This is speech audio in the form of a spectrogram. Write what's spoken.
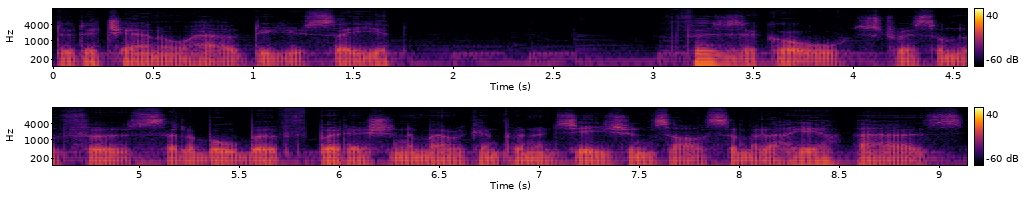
to the channel How Do You Say It? Physical. Stress on the first syllable. Both British and American pronunciations are similar here as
